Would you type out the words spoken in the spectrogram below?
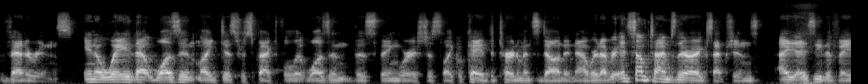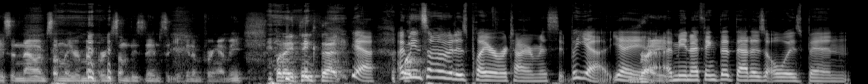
veterans in a way that wasn't like disrespectful. It wasn't this thing where it's just like, okay, the tournament's done and now we're never. And sometimes there are exceptions. I, I see the face and now I'm suddenly remembering some of these names that you're going to bring at me. But I think that. yeah. I mean, some of it is player retirements, but yeah, yeah, yeah. Right. I mean, I think that that has always been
